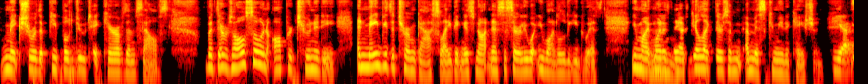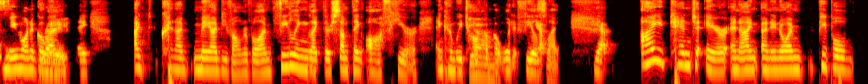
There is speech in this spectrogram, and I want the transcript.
make sure that people do take care of themselves. But there's also an opportunity, and maybe the term gaslighting is not necessarily what you want to lead with. You might mm. want to say, I feel like there's a, a miscommunication. Yes. You may want to go right. in and say, I can I may I be vulnerable? I'm feeling like there's something off here. And can we talk yeah. about what it feels yeah. like? Yeah. I tend to err, and I and I know I'm people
